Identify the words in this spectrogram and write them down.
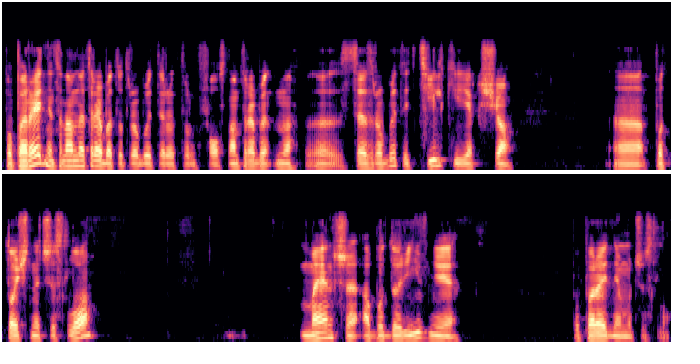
попереднє, то нам не треба тут робити return false. Нам треба е, це зробити тільки якщо е, поточне число менше або дорівнює попередньому числу.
